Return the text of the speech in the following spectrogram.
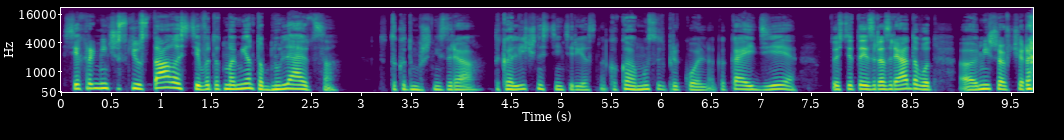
все хронические усталости в этот момент обнуляются. Ты такой думаешь, не зря. Такая личность интересная, какая мысль прикольная, какая идея. То есть это из разряда, вот э, Миша вчера,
